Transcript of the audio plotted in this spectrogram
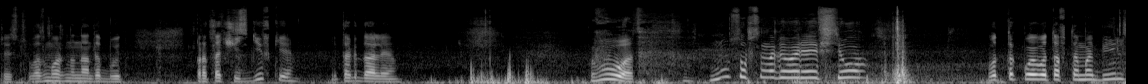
То есть, возможно, надо будет проточить диски и так далее. Вот. Ну, собственно говоря, и все. Вот такой вот автомобиль.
